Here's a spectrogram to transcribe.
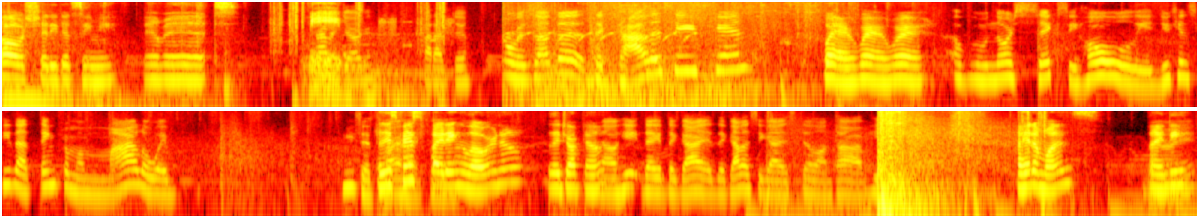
Oh shit, he did see me. Damn it. Oh, is that the the galaxy skin? Where, where, where? Oh, North 60. Holy, you can see that thing from a mile away. He's a Are these guys kid. fighting lower now? Did they drop down? No, he the the guy the galaxy guy is still on top. He, I hit him once. 90. Alright.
